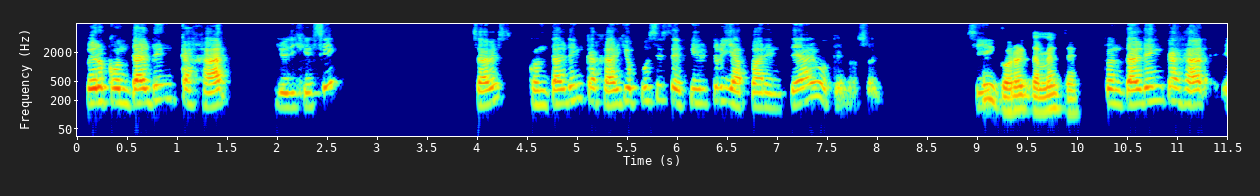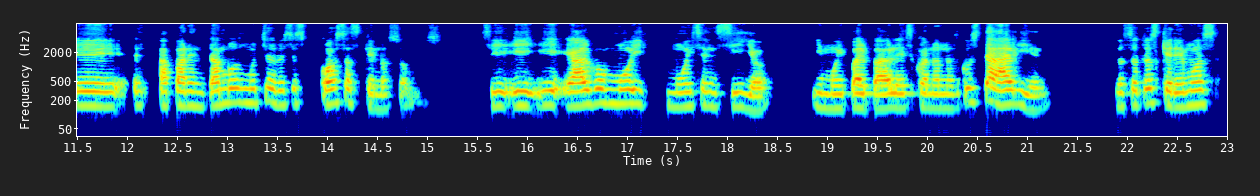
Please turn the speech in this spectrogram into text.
Pero con tal de encajar, yo dije, sí, ¿sabes? Con tal de encajar, yo puse ese filtro y aparenté algo que no soy. Sí, correctamente. Con tal de encajar, eh, aparentamos muchas veces cosas que no somos. Sí, y, y algo muy, muy sencillo y muy palpable es cuando nos gusta a alguien, nosotros queremos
